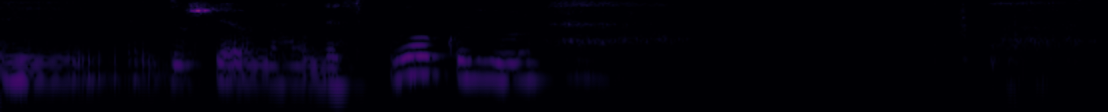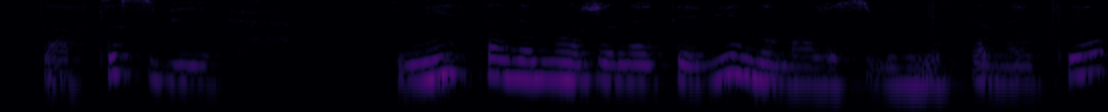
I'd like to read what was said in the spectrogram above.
е, душевного неспокою. Так, хто собі місця не може знайти, він не може собі місця знайти,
